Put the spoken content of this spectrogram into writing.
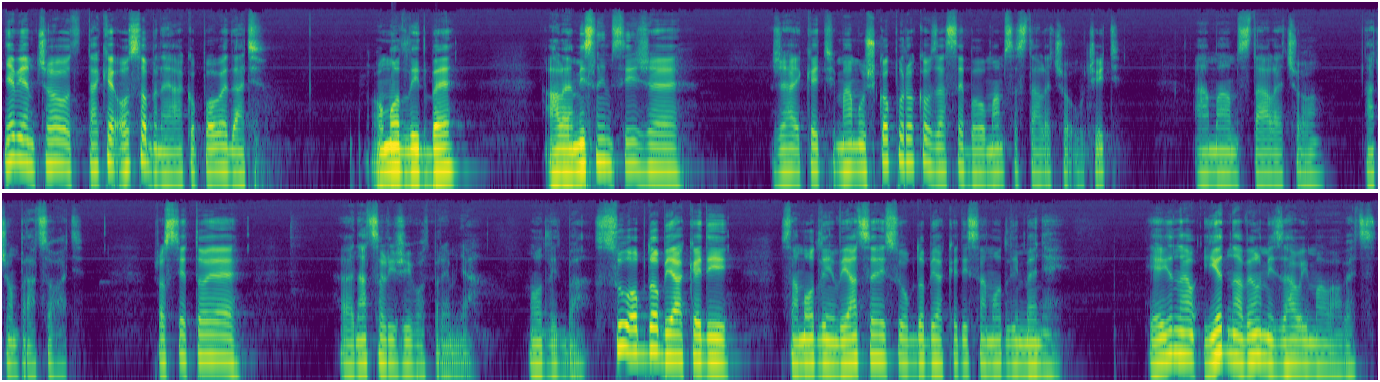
Neviem, čo také osobné, ako povedať o modlitbe, ale myslím si, že že aj keď mám už kopu rokov za sebou, mám sa stále čo učiť a mám stále čo, na čom pracovať. Proste to je eh, na celý život pre mňa. Modlitba. Sú obdobia, kedy sa modlím viacej, sú obdobia, kedy sa modlím menej. Je jedna, jedna veľmi zaujímavá vec.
